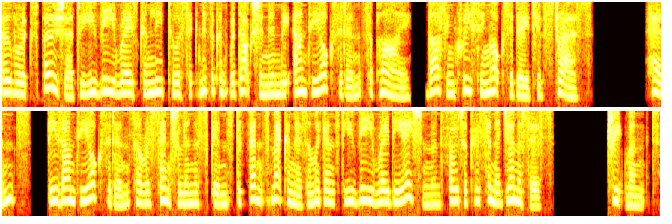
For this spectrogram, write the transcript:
overexposure to UV rays can lead to a significant reduction in the antioxidant supply, thus increasing oxidative stress. Hence, these antioxidants are essential in the skin's defense mechanism against UV radiation and photocarcinogenesis. Treatment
